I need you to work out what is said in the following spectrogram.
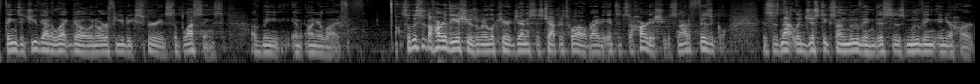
of things that you've got to let go in order for you to experience the blessings of me on your life. So, this is the heart of the issue as we're going to look here at Genesis chapter 12, right? It's, it's a heart issue, it's not a physical. This is not logistics on moving, this is moving in your heart.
